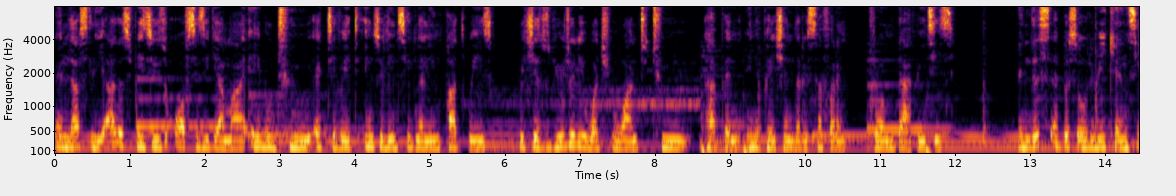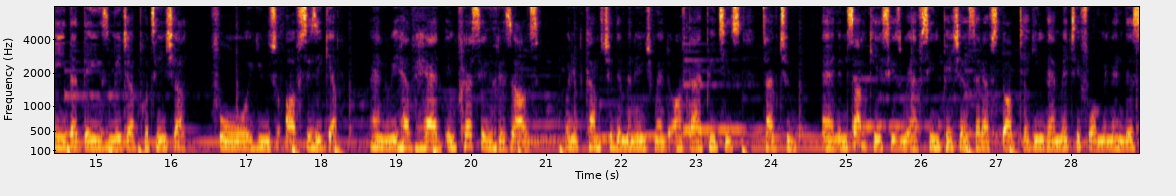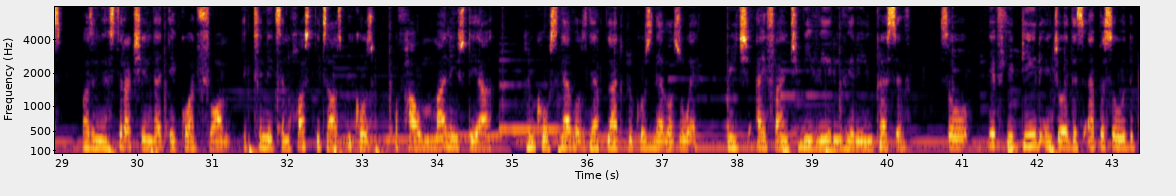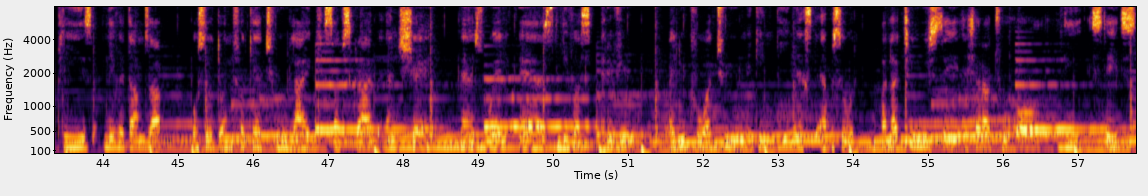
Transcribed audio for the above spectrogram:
And lastly, other species of Syzygium are able to activate insulin signaling pathways which is usually what you want to happen in a patient that is suffering from diabetes. In this episode, we can see that there is major potential for use of Syzygium, and we have had impressive results when it comes to the management of diabetes type 2. And in some cases, we have seen patients that have stopped taking their metformin, and this was an instruction that they got from the clinics and hospitals because of how managed they are glucose levels, their blood glucose levels were, which I find to be very, very impressive. So, if you did enjoy this episode, please leave a thumbs up. Also, don't forget to like, subscribe, and share, as well as leave us a review. I look forward to making the next episode I'd like to say a shout out to all the states,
